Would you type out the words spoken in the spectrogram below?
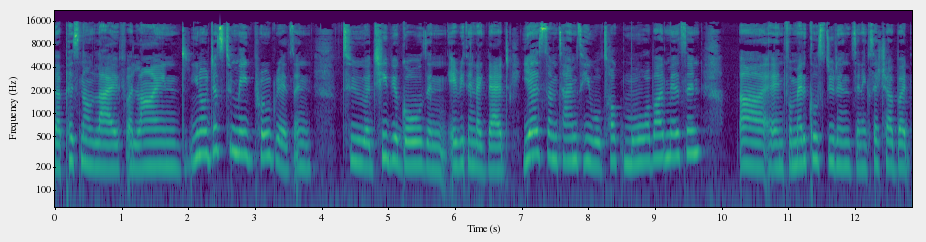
the personal life aligned, you know, just to make progress and to achieve your goals and everything like that. Yes, sometimes he will talk more about medicine uh, and for medical students and etc. But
